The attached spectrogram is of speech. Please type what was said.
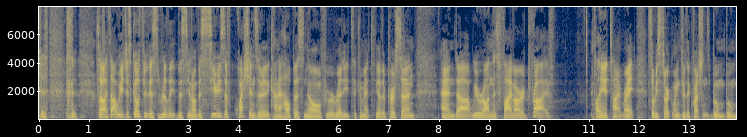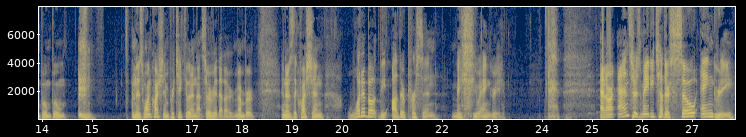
so I thought we'd just go through this really, this, you know, this series of questions and it kind of help us know if we were ready to commit to the other person. And uh, we were on this five hour drive. Plenty of time, right? So we start going through the questions boom, boom, boom, boom. and there's one question in particular in that survey that I remember. And it was the question what about the other person makes you angry? and our answers made each other so angry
